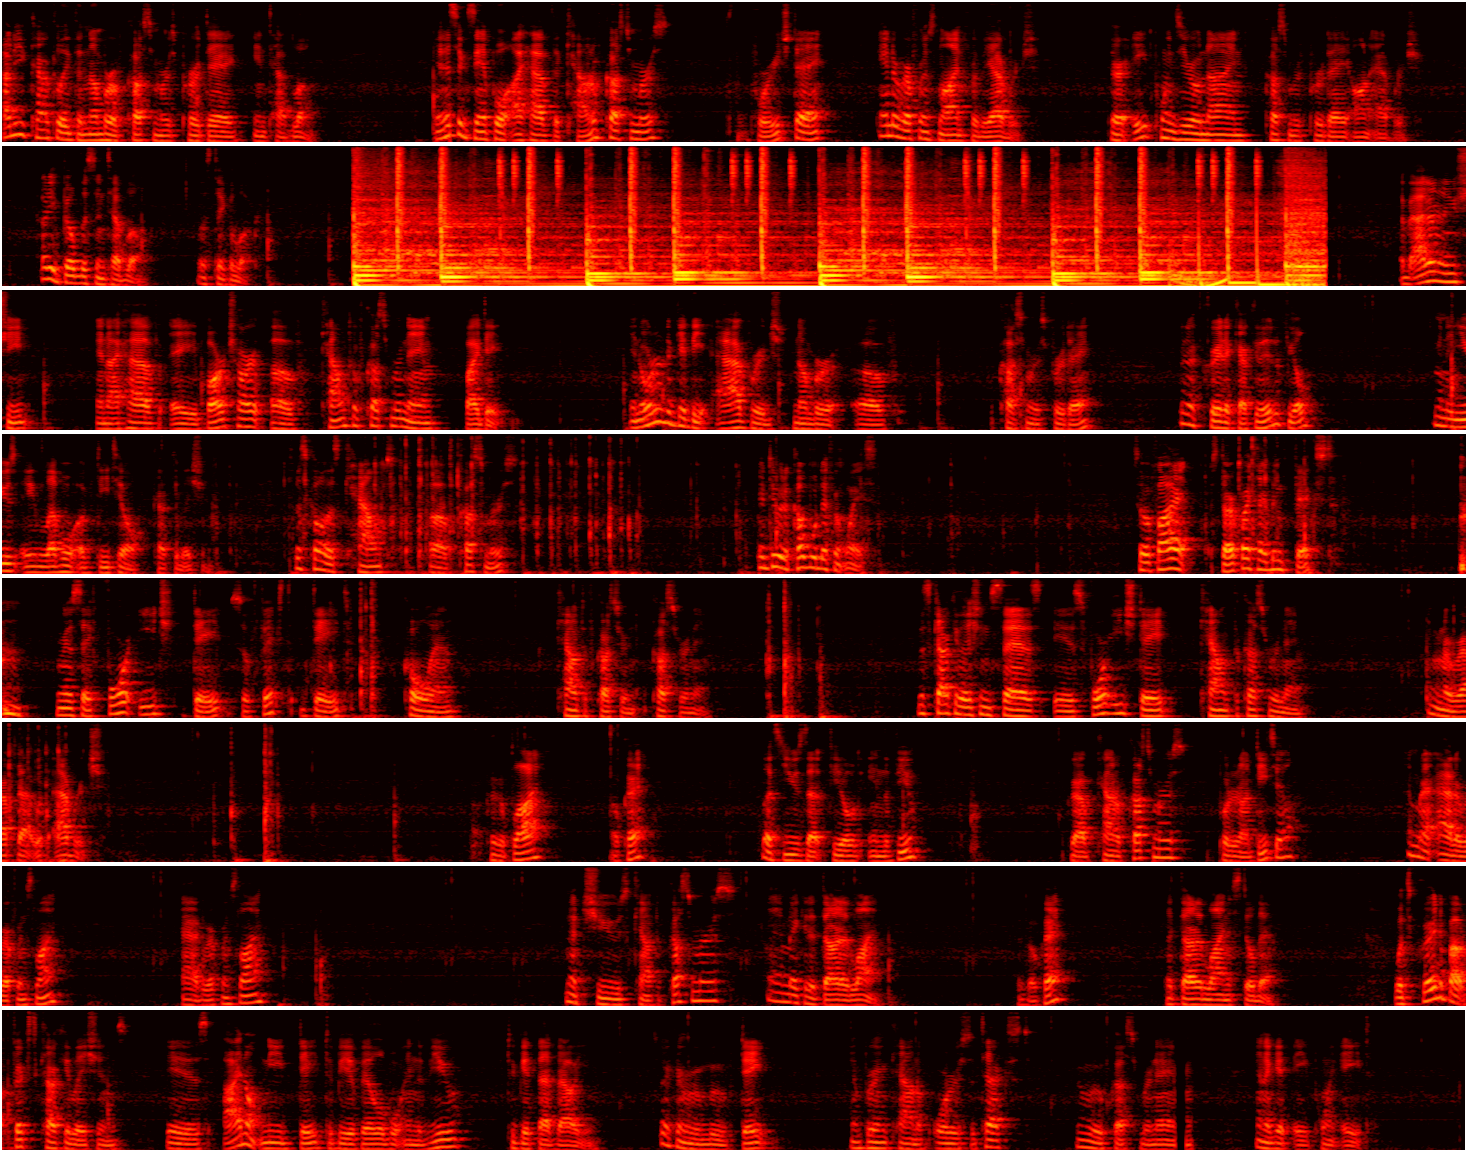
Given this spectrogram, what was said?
How do you calculate the number of customers per day in Tableau? In this example, I have the count of customers for each day and a reference line for the average. There are 8.09 customers per day on average. How do you build this in Tableau? Let's take a look. I've added a new sheet and I have a bar chart of count of customer name by date. In order to get the average number of customers per day, I'm going to create a calculated field. I'm going to use a level of detail calculation. So let's call this count of customers. You can do it a couple different ways. So if I start by typing fixed, I'm going to say for each date, so fixed date, colon, count of customer, customer name. This calculation says is for each date, count the customer name. I'm going to wrap that with average. Click apply. Okay. Let's use that field in the view. Grab count of customers, put it on detail. I'm going to add a reference line. Add reference line. I'm to choose count of customers and make it a dotted line. Click OK. That dotted line is still there. What's great about fixed calculations is I don't need date to be available in the view to get that value. So I can remove date and bring count of orders to text, remove customer name, and I get 8.8.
